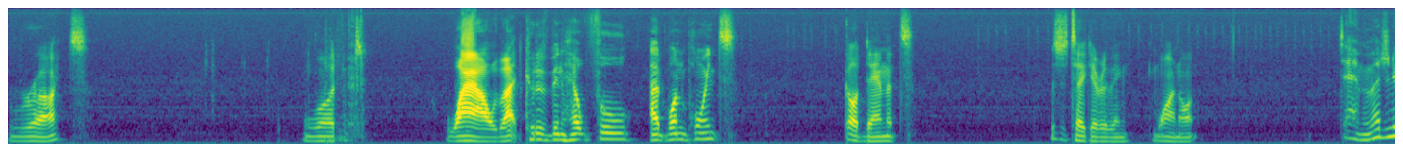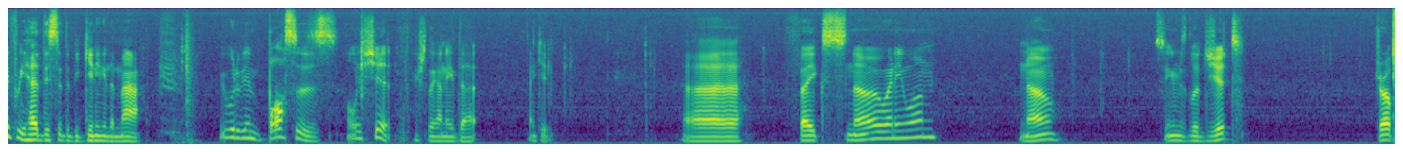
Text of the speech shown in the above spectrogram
Right. What? Wow, that could have been helpful at one point. God damn it. Let's just take everything. Why not? Damn, imagine if we had this at the beginning of the map. We would have been bosses. Holy shit. Actually, I need that. Thank you. Uh, fake snow, anyone? No? Seems legit. Drop.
